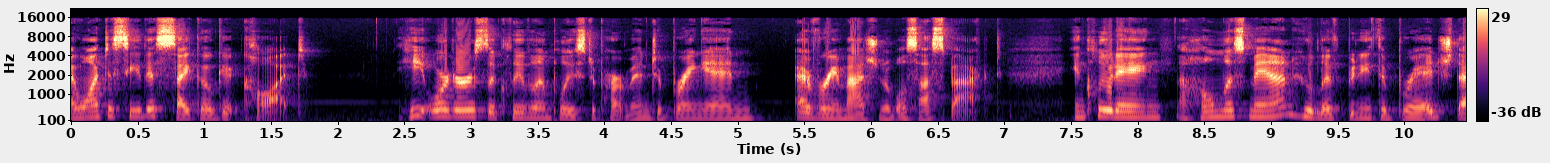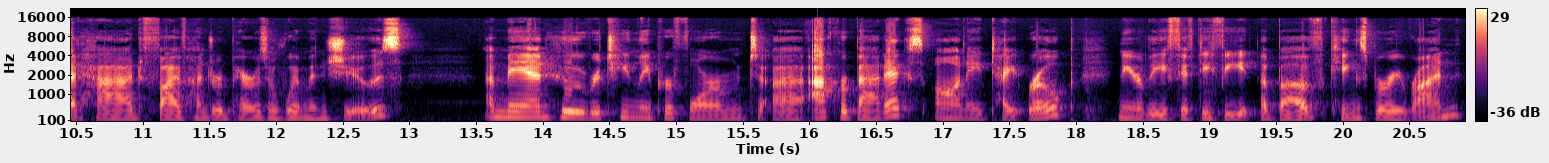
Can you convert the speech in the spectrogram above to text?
I want to see this psycho get caught. He orders the Cleveland Police Department to bring in every imaginable suspect. including a homeless man who lived beneath a bridge that had 500 pairs of women's shoes, a man who routinely performed uh, acrobatics on a tightrope nearly 50 feet above Kingsbury Run,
